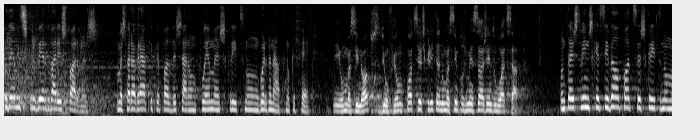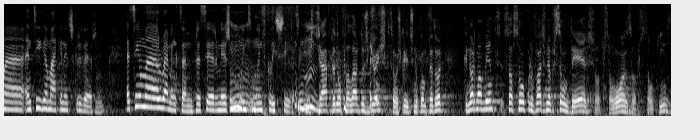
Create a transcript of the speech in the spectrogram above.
Podemos escrever de várias formas. Uma esferográfica pode deixar um poema escrito num guardanapo no café. E uma sinopse de um filme pode ser escrita numa simples mensagem do WhatsApp. Um texto inesquecível pode ser escrito numa antiga máquina de escrever. Assim, uma Remington, para ser mesmo muito, muito clichê. E Isto já para não falar dos guiões que são escritos no computador, que normalmente só são aprovados na versão 10, ou versão 11, ou versão 15,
